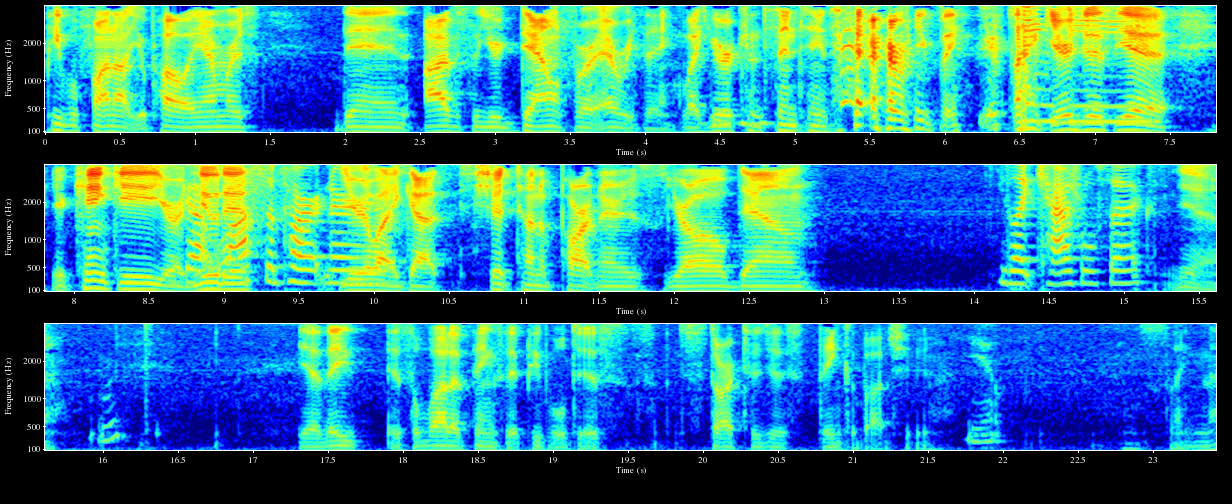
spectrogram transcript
people find out you're polyamorous, then obviously you're down for everything. Like you're consenting to everything. Mm-hmm. You're like you're just yeah, you're kinky. You're Got a nudist. lots of partners. You're like got shit ton of partners. You're all down. You like casual sex? Yeah, yeah. They it's a lot of things that people just start to just think about you. Yep. It's like nah.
